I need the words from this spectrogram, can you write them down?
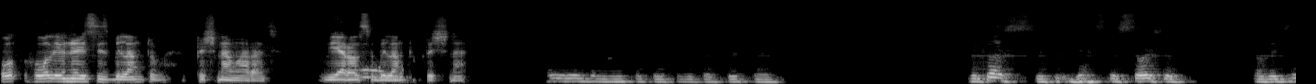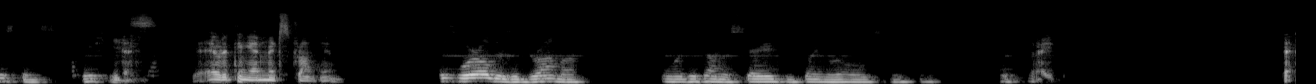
Whole, whole universe is belong to Krishna Maharaj. We are also belong to Krishna. Everyone belongs to Krishna because Krishna is- Because that's the source of, of existence, Krishna. Yes, everything emanates from him. This world is a drama, and we're just on a stage and playing roles. Right. Th-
